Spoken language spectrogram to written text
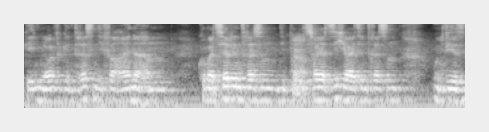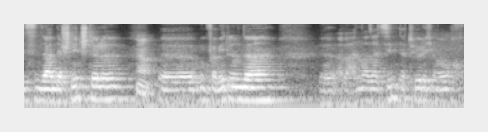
gegenläufige Interessen. Die Vereine haben kommerzielle Interessen, die Polizei ja. hat Sicherheitsinteressen und wir sitzen da an der Schnittstelle ja. äh, und vermitteln da. Äh, aber andererseits sind natürlich auch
